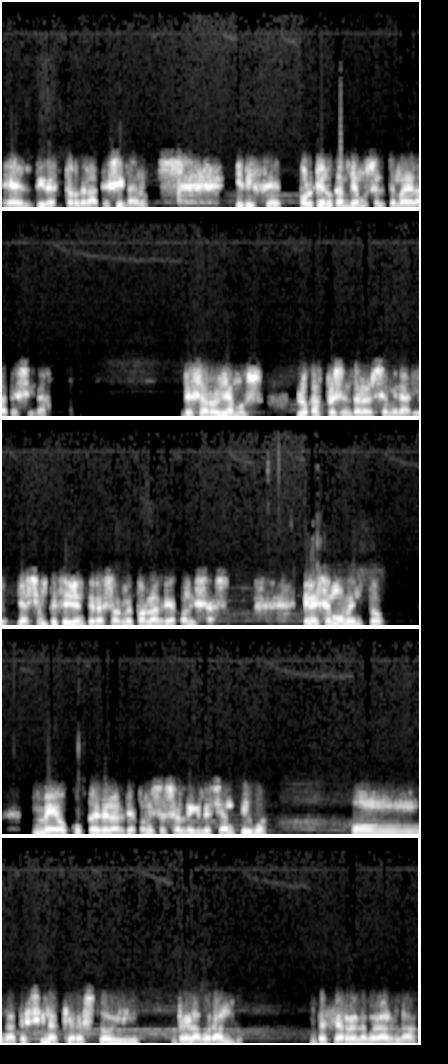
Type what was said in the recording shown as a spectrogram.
el director de la tesina, ¿no? Y dice, ¿por qué no cambiamos el tema de la tesina? Desarrollamos lo que has presentado en el seminario. Y así empecé yo a interesarme por las diaconisas. En ese momento me ocupé de las diaconisas en la iglesia antigua, una tesina que ahora estoy relaborando. Empecé a relaborarla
